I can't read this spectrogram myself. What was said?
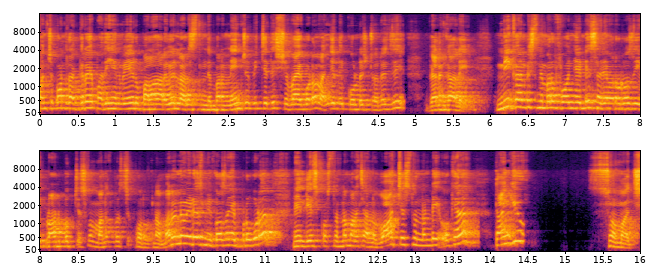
మంచుకొండ దగ్గరే పదిహేను వేలు పదహారు వేలు నడుస్తుంది. మరి నేను చూపించేది శివాయి కూడా అంజలి కోల్డ్ స్టోరేజ్ వెనకాలే. మీకు అనిపిస్తుంది నెంబర్ ఫోన్ చేయండి. శనివారం రోజు ఈ ప్లాట్ బుక్ చేసుకుని మనస్ఫూర్తి కోరుకుంటున్నాం. మరిన్ని వీడియోస్ మీకోసం ఎప్పుడు కూడా నేను తీసుకొస్తున్నా మన ఛానల్ వాచ్ చేస్తుండండి. ఓకేనా? Thank you so much.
